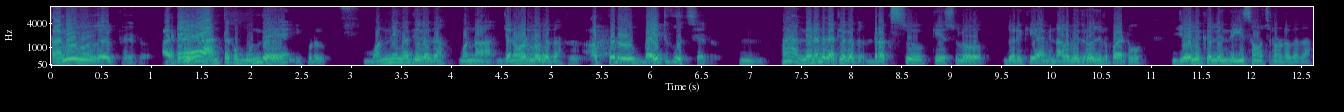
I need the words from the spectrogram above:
తనే మూవ్ అయిపోయాడు. అంటే అంతకు ముందే ఇప్పుడు మొన్న మధ్య కదా? మొన్న జనవరిలో కదా? అప్పుడు బయటకు వచ్చాడు. నేననేది అట్లా కాదు. డ్రగ్స్ కేసులో దొరికి ఆమె నలభై రోజుల పాటు జైలుకి వెళ్ళింది ఈ సంవత్సరంలో కదా.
